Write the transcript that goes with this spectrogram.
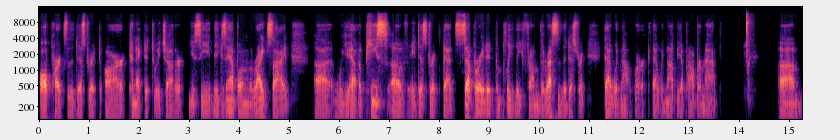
all parts of the district are connected to each other. You see the example on the right side uh, where you have a piece of a district that's separated completely from the rest of the district, that would not work. That would not be a proper map. Um,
